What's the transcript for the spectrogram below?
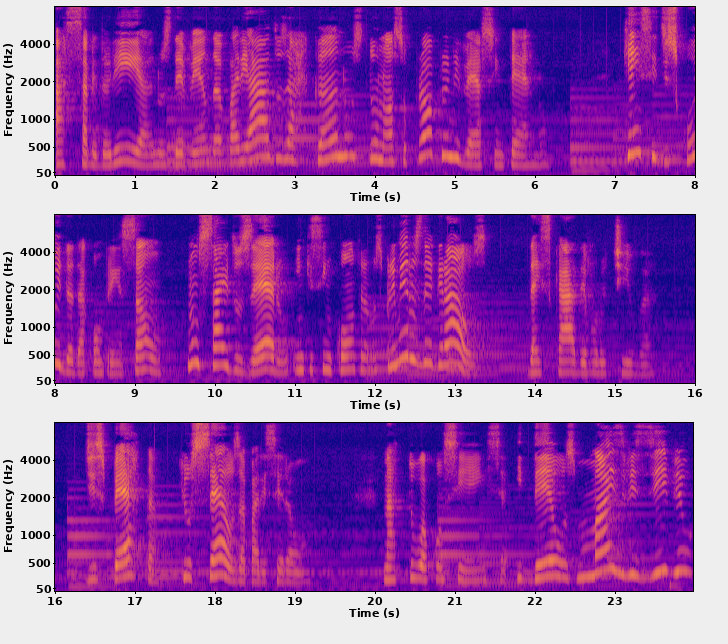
A sabedoria nos devenda variados arcanos do nosso próprio universo interno quem se descuida da compreensão não sai do zero em que se encontra nos primeiros degraus da escada evolutiva. Desperta que os céus aparecerão na tua consciência e Deus mais visível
